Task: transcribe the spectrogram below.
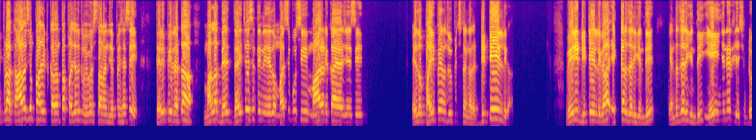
ఇప్పుడు ఆ కాళేశ్వరం ప్రాజెక్ట్ కదంతా ప్రజలకు వివరిస్తానని చెప్పేసి తెలిపిరట మళ్ళా దయచేసి దీన్ని ఏదో మసిపూసి మారడికాయ చేసి ఏదో పై పైన చూపించడం కదా. డీటెయిల్డ్గా. వెరీ డీటెయిల్డ్గా ఎక్కడ జరిగింది ఎంత జరిగింది ఏ ఇంజనీర్ చేసిండు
